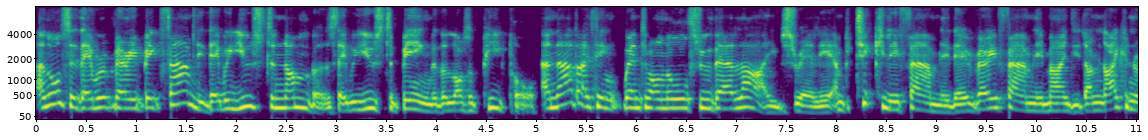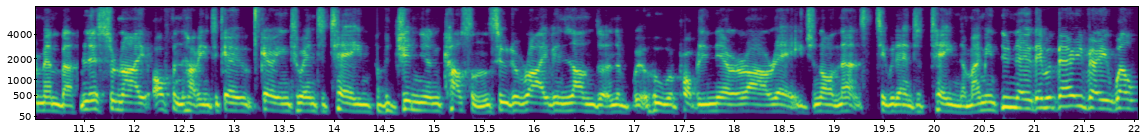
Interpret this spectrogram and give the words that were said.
And also, they they were a very big family. They were used to numbers. They were used to being with a lot of people. And that, I think, went on all through their lives, really, and particularly family. They were very family minded. I mean, I can remember Melissa and I often having to go, going to entertain Virginian cousins who'd arrive in London who were probably nearer our age, and Aunt Nancy would entertain them. I mean, you know, they were very, very well,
